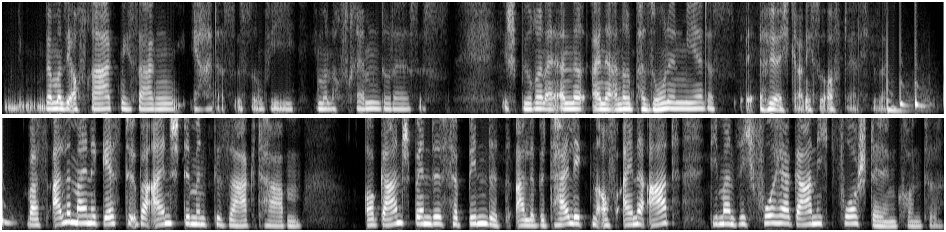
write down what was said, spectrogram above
wenn man sie auch fragt, nicht sagen, ja, das ist irgendwie immer noch fremd oder es ist, ich spüre eine, eine andere Person in mir. Das äh, höre ich gar nicht so oft, ehrlich gesagt. Was alle meine Gäste übereinstimmend gesagt haben, Organspende verbindet alle Beteiligten auf eine Art, die man sich vorher gar nicht vorstellen konnte.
